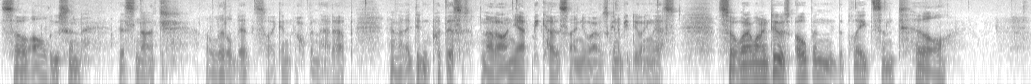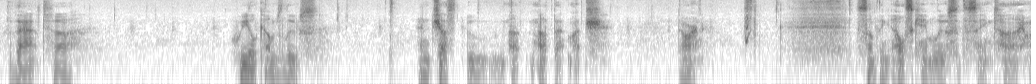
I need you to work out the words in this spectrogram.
so I'll loosen this nut a little bit so I can open that up. And I didn't put this nut on yet because I knew I was going to be doing this. So what I want to do is open the plates until that uh, wheel comes loose. And just, ooh, not, not that much. Darn. Something else came loose at the same time.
